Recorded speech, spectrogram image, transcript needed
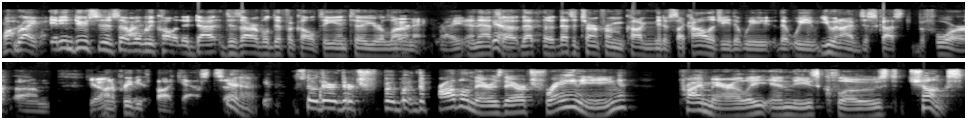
Why? Right. It induces uh, what we call a de- desirable difficulty into your learning, yeah. right? And that's yeah. a that's a that's a term from cognitive psychology that we that we you and I have discussed before um, yeah. on a previous podcast. So. Yeah. So they're they're tr- but the problem there is they are training primarily in these closed chunks.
